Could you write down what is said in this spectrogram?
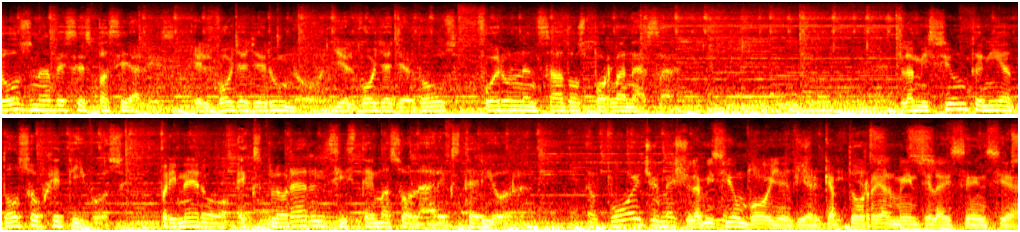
Dos naves espaciales, el Voyager 1 y el Voyager 2, fueron lanzados por la NASA. La misión tenía dos objetivos. Primero, explorar el sistema solar exterior. La misión Voyager captó realmente la esencia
